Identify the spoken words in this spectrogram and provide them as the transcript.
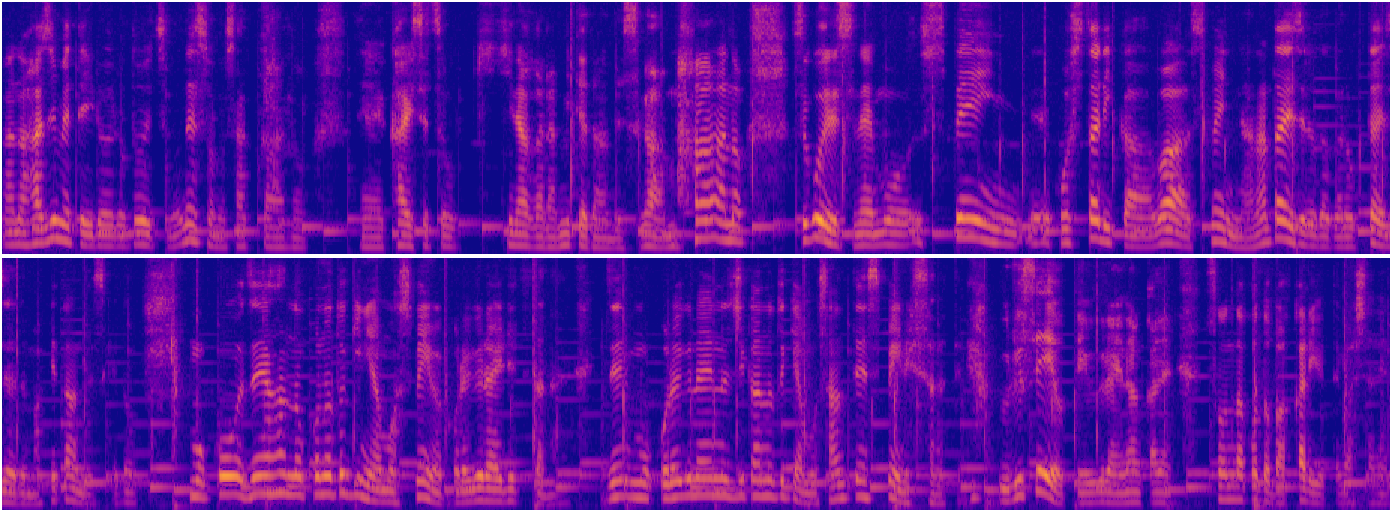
あの、初めていろいろドイツのね、そのサッカーの、え、解説を聞きながら見てたんですが、まあ、あの、すごいですね、もうスペイン、コスタリカはスペインに7対0だか6対0で負けたんですけど、もうこう前半のこの時にはもうスペインはこれぐらい入れてたな。全もうこれぐらいの時間の時はもう3点スペイン入れてたなって、うるせえよっていうぐらいなんかね、そんなことばっかり言ってましたね。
